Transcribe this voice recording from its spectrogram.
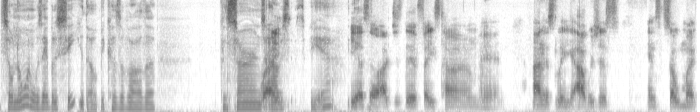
so no one was able to see you though because of all the concerns. Right. Was, yeah. Yeah. So I just did FaceTime, and honestly, I was just in so much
